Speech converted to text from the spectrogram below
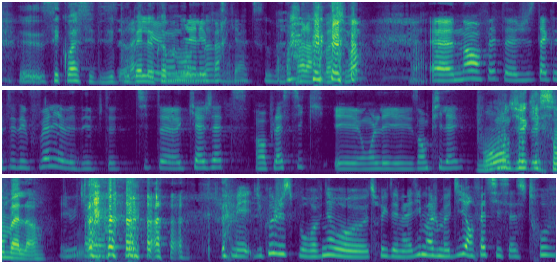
euh, c'est quoi C'est des poubelles comme y on allait a, par euh, quatre souvent. Voilà, bah, tu vois. Euh, non, en fait, euh, juste à côté des poubelles, il y avait des petites euh, cagettes en plastique et on les empilait. Mon Dieu, qu'ils sont malins. Et oui. Mais du coup, juste pour revenir au truc des maladies, moi je me dis, en fait, si ça se trouve,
